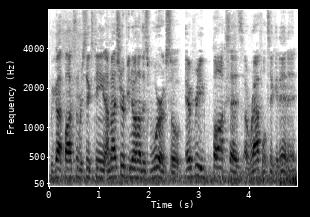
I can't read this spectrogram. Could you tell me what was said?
we got box number 16. I'm not sure if you know how this works. So every box has a raffle ticket in it.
